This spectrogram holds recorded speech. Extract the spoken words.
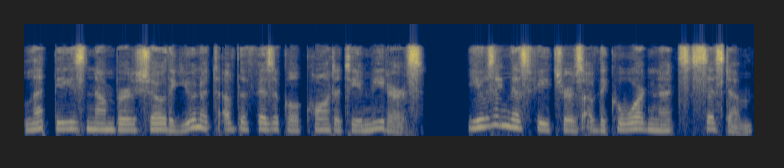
Let these numbers show the unit of the physical quantity meters. Using this features of the coordinates system,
